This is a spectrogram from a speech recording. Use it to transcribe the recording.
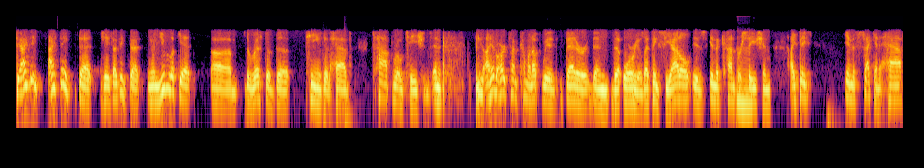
See, I think I think that Jace, I think that when you look at um, the rest of the teams that have top rotations, and I have a hard time coming up with better than the Orioles. I think Seattle is in the conversation. Mm-hmm. I think in the second half,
